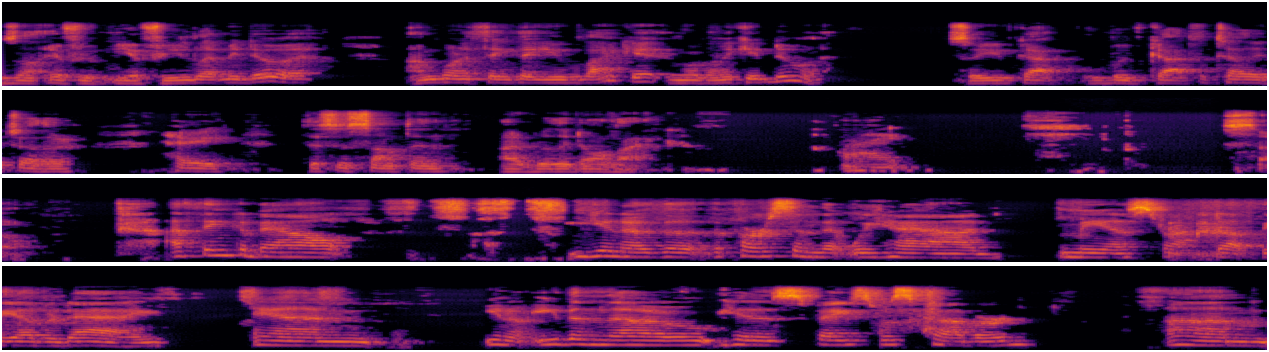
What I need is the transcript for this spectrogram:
So if you, if you let me do it, I'm going to think that you like it, and we're going to keep doing it. So you've got we've got to tell each other, hey, this is something I really don't like. Right. So I think about, you know, the, the person that we had Mia strapped up the other day. And, you know, even though his face was covered, um,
